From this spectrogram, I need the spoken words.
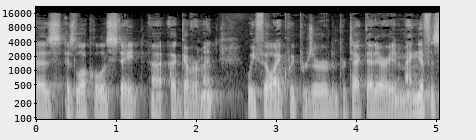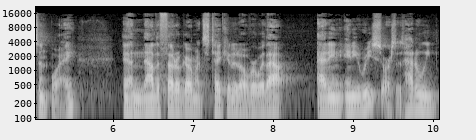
as, as local and state uh, government. We feel like we preserved and protect that area in a magnificent way. And now the federal government's taken it over without adding any resources. How do we,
